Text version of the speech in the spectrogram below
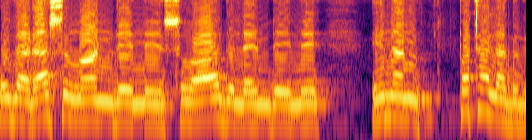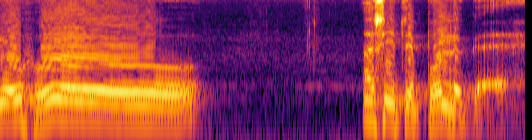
ਉਹਦਾ ਰਸ ਮਾਣਦੇ ਨੇ, ਸਵਾਦ ਲੈਂਦੇ ਨੇ। ਇਹਨਾਂ ਨੂੰ ਪਤਾ ਲੱਗ ਗਿਆ ਹੋ ਅਸੀਂ ਤੇ ਭੁੱਲ ਗਏ।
